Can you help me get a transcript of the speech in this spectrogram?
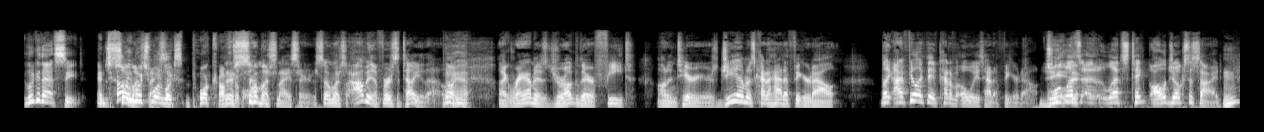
Look at that seat and tell So me which one looks more they're comfortable. so much nicer. So much. I'll be the first to tell you that. oh yeah, like Ram has drug their feet on interiors. GM has kind of had it figured out. Like I feel like they've kind of always had it figured out. G- well, let's uh, let's take all the jokes aside. Mhm.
